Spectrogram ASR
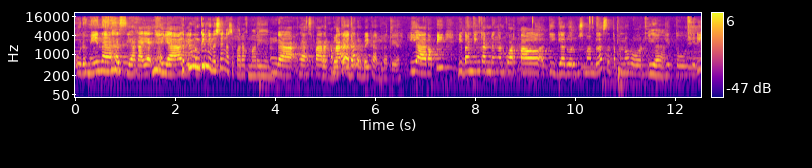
udah minus ya kayaknya ya. tapi gitu. mungkin minusnya nggak separah kemarin enggak enggak separah berarti kemarin ada kan. perbaikan berarti ya Iya, tapi dibandingkan dengan kuartal 3 2019 tetap menurun. Iya. Gitu. Jadi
